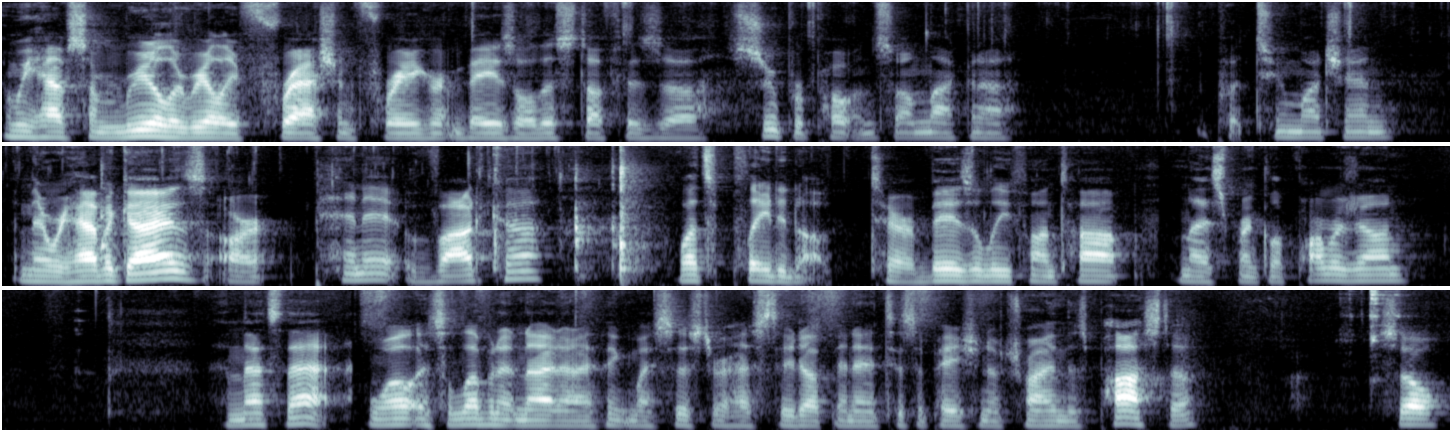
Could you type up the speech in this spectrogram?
And we have some really, really fresh and fragrant basil. This stuff is uh, super potent, so I'm not gonna put too much in. And there we have it, guys, our penne vodka. Let's plate it up. Tear a basil leaf on top, nice sprinkle of Parmesan. And that's that. Well, it's 11 at night and I think my sister has stayed up in anticipation of trying this pasta. So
